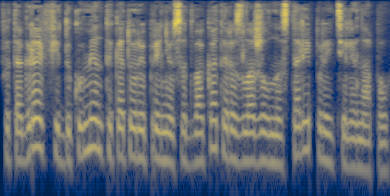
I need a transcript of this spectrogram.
Фотографии, документы, которые принес адвокат и разложил на столе, полетели на пол.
